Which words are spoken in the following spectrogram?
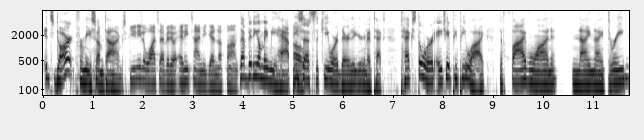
it's dark for me sometimes. you need to watch that video anytime you get in a funk. That video made me happy. Oh. So that's the key word there that you're going to text. Text the word H A P P Y to 51993. Mm-hmm.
